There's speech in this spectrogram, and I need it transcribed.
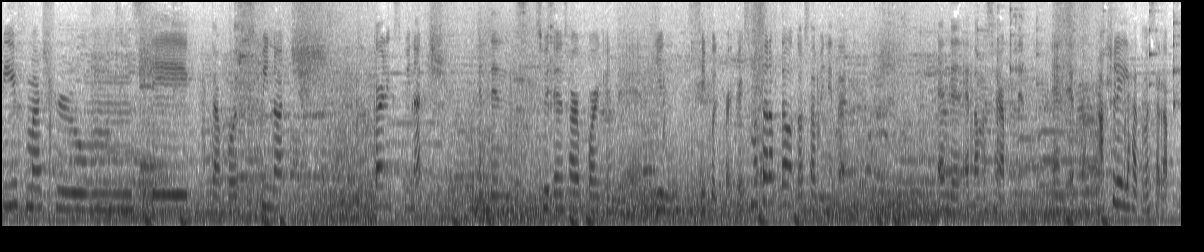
Beef mushroom steak, tapos spinach, garlic spinach, and then sweet and sour pork, and then yun, seafood fried. Masarap daw to, sabi. And then, eto masarap din. And eto. Actually, lahat masarap.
